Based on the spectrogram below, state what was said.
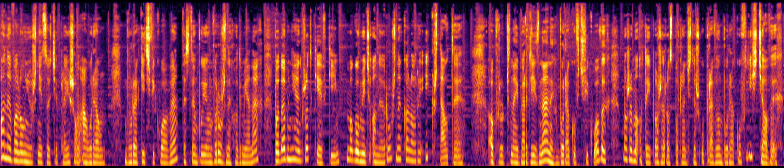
One wolą już nieco cieplejszą aurę. Buraki ćwikłowe występują w różnych odmianach, podobnie jak rzodkiewki. Mogą mieć one różne kolory i kształty. Oprócz najbardziej znanych buraków ćwikłowych, możemy o tej porze rozpocząć też uprawę buraków liściowych,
